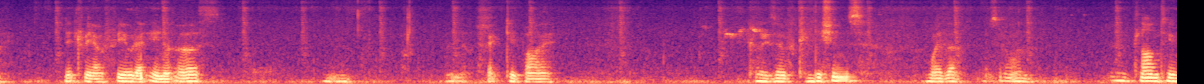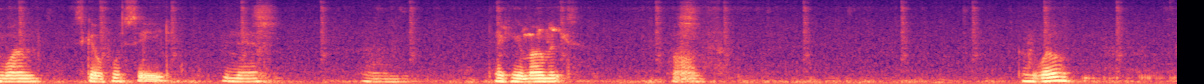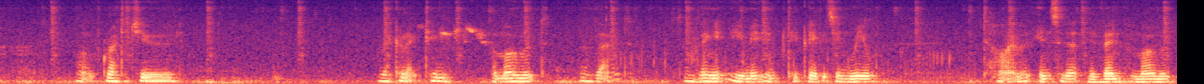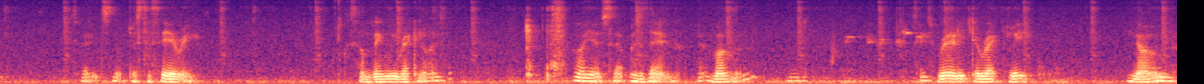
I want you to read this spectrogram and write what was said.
literally our field, our inner earth, mm. affected by kinds of conditions, weather, and so on. And planting one skillful seed in there, um, taking a moment of goodwill, of gratitude, recollecting a moment of that, something even particularly if it's in real time, an incident, an event, a moment. So it's not just a theory, something we recognise. Oh yes, that was then, that moment. So it's really directly known.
